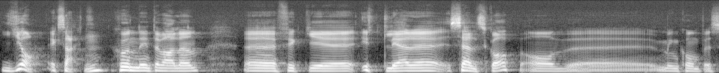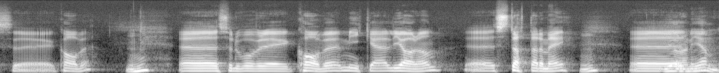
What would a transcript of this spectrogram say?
ja, exakt. Mm. Sjunde intervallen. Fick ytterligare sällskap av min kompis eh, Kave. Eh, så då var det Kave, Mikael, Göran stöttade mig. Mm. Eh, Gör han igen?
